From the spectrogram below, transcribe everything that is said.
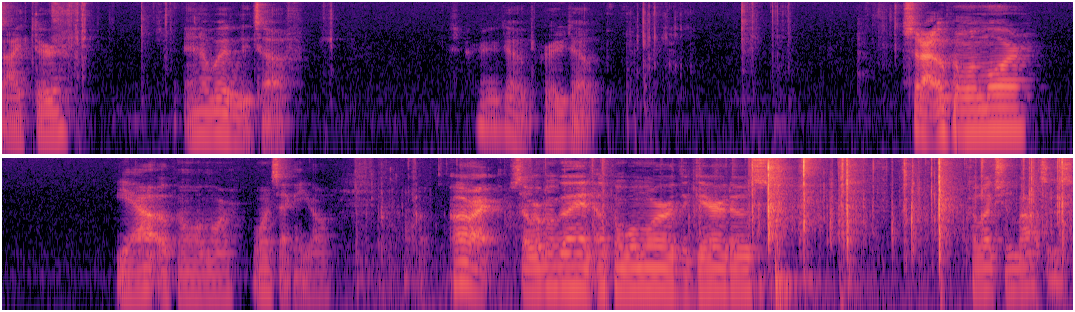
Scyther, and a Wigglytuff. It's pretty dope, pretty dope. Should I open one more? Yeah, I'll open one more. One second, y'all. All right, so we're gonna go ahead and open one more of the Gyarados collection boxes.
